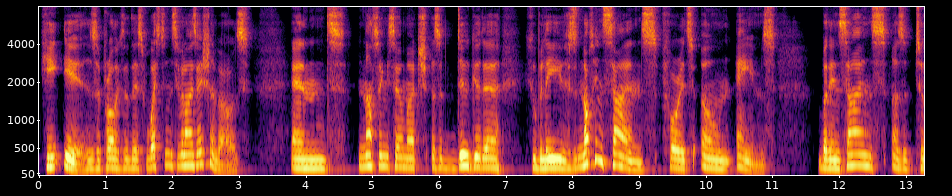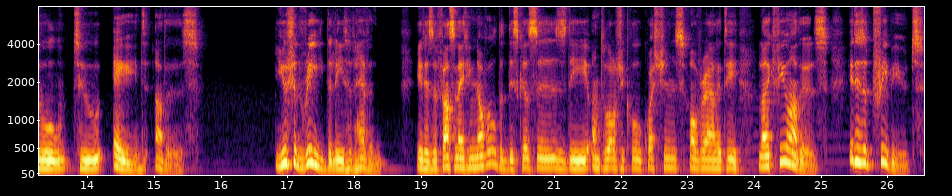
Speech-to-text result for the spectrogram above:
He is a product of this Western civilization of ours, and nothing so much as a do-gooder who believes not in science for its own aims, but in science as a tool to aid others. You should read The Lathe of Heaven. It is a fascinating novel that discusses the ontological questions of reality like few others. It is a tribute,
